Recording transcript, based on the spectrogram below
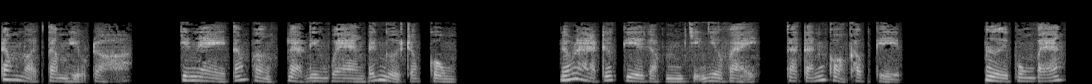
trong nội tâm hiểu rõ, chuyện này tám phần là liên quan đến người trong cùng. Nếu là trước kia gặp chuyện như vậy, ta tránh còn không kịp. Người buôn bán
